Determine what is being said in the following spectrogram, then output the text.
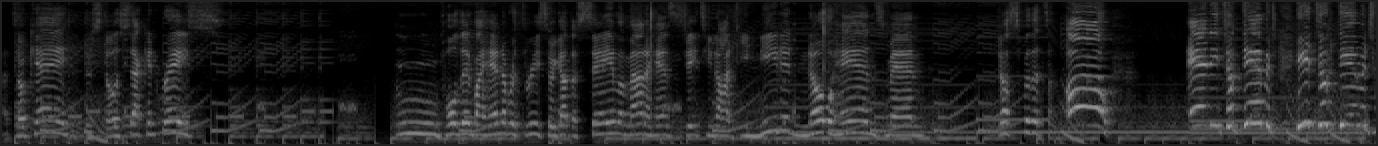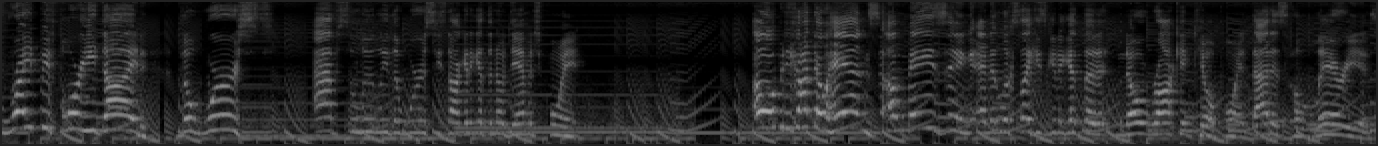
That's okay. There's still a second race. Ooh, pulled in by hand number three, so he got the same amount of hands as JT Knott. He needed no hands, man. Just for the... Oh! And he took damage! He took damage right before he died! The worst! Absolutely the worst. He's not gonna get the no damage point. Oh, but he got no hands! Amazing! And it looks like he's gonna get the no rocket kill point. That is hilarious.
